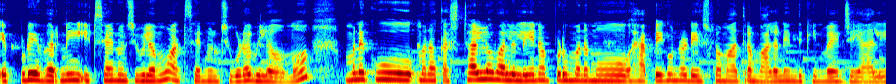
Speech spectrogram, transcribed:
ఎప్పుడు ఎవరిని ఇటు సైడ్ నుంచి విలము అటు సైడ్ నుంచి కూడా విలవము. మనకు మన కష్టాల్లో వాళ్ళు లేనప్పుడు మనము హ్యాపీగా ఉన్న డేస్లో మాత్రం వాళ్ళని ఎందుకు ఇన్వైట్ చేయాలి?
